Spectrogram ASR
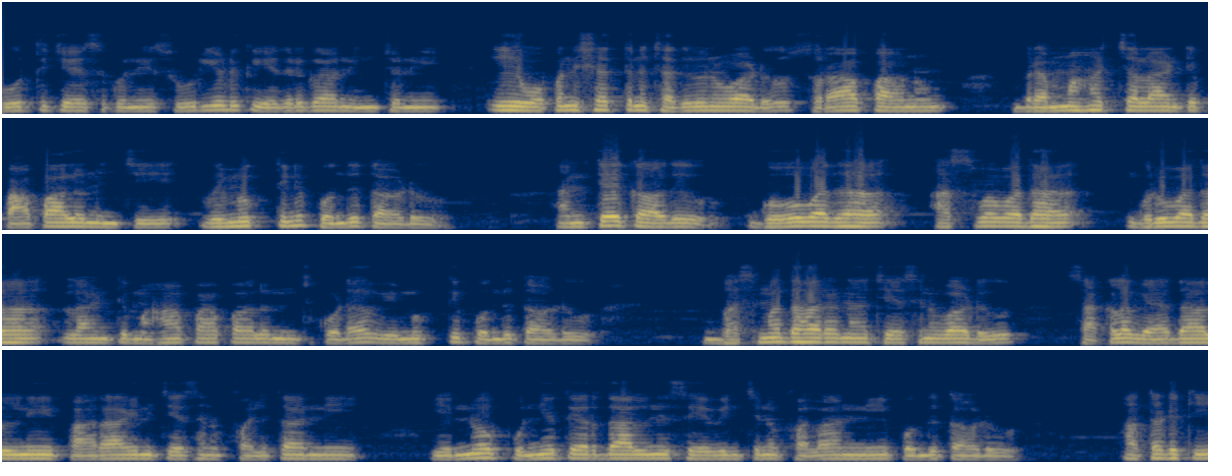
పూర్తి చేసుకుని సూర్యుడికి ఎదురుగా నించుని ఈ ఉపనిషత్తును చదివినవాడు సురాపానం బ్రహ్మహత్య లాంటి పాపాల నుంచి విముక్తిని పొందుతాడు. అంతేకాదు గోవధ అశ్వవధ గురువధ లాంటి మహాపాపాల నుంచి కూడా విముక్తి పొందుతాడు. భస్మధారణ చేసినవాడు సకల వేదాల్ని పారాయణ చేసిన ఫలితాన్ని ఎన్నో పుణ్యతీర్థాలని సేవించిన ఫలాన్ని పొందుతాడు. అతడికి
